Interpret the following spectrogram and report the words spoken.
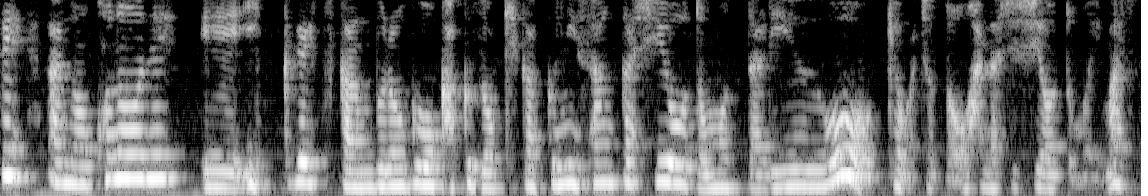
で、あの、このね、えー、1ヶ月間ブログを書くぞ企画に参加しようと思った理由を今日はちょっとお話ししようと思います。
